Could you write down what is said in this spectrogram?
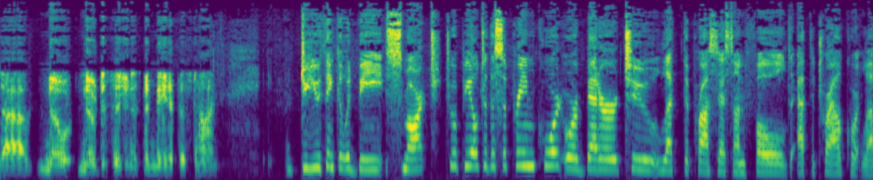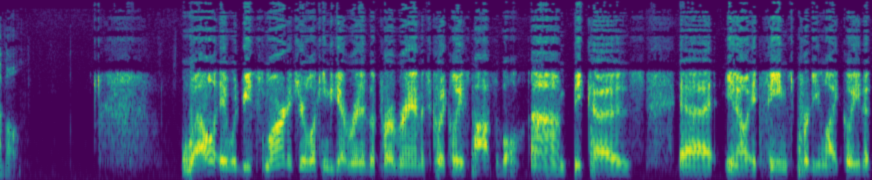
uh, no no decision has been made at this time. Do you think it would be smart to appeal to the Supreme Court, or better to let the process unfold at the trial court level? Well, it would be smart if you're looking to get rid of the program as quickly as possible, um, because uh, you know it seems pretty likely that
